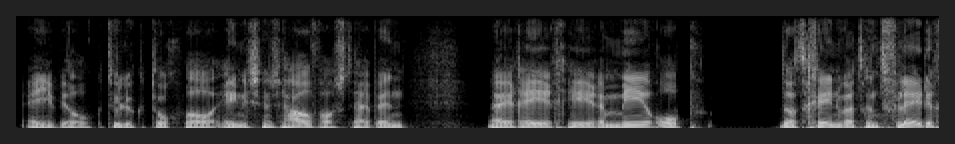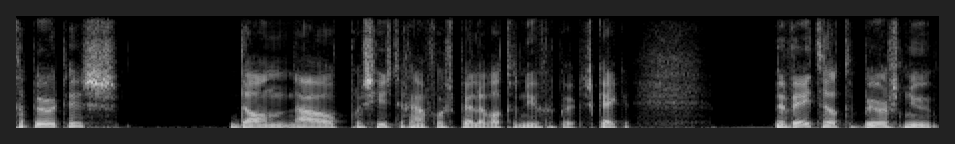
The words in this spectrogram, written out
En je wil natuurlijk toch wel enigszins houvast hebben. En wij reageren meer op datgene wat er in het verleden gebeurd is, dan nou precies te gaan voorspellen wat er nu gebeurt. Dus kijk, we weten dat de beurs nu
